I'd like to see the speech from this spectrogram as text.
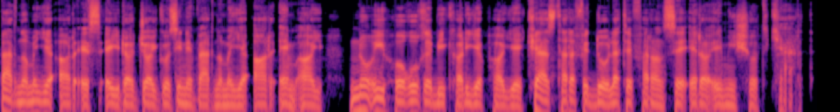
برنامه RSA را جایگزین برنامه RMI نوعی حقوق بیکاری پایه که از طرف دولت فرانسه ارائه می‌شد کرد.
